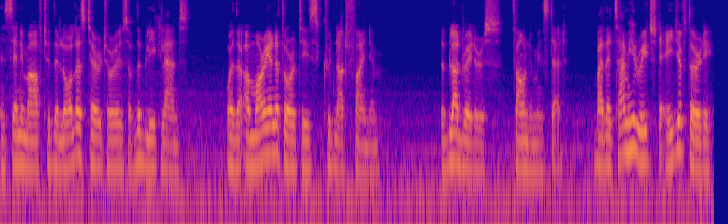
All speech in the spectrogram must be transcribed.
and sent him off to the lawless territories of the Bleak Lands, where the Amarrian authorities could not find him. The Blood Raiders found him instead. By the time he reached the age of 30,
